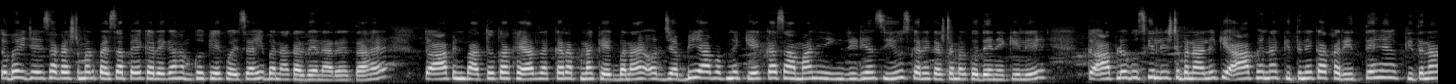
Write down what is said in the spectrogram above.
तो भाई जैसा कस्टमर पैसा पे करेगा, हमको केक वैसा ही बना कर देना रहता है। तो आप इन बातों का ख्याल रखकर अपना केक बनाएँ, और जब भी आप अपने केक का सामान इंग्रेडिएंट्स यूज़ करें कस्टमर को देने के लिए तो आप लोग उसकी लिस्ट बना लें कि आप है ना कितने का ख़रीदते हैं, कितना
